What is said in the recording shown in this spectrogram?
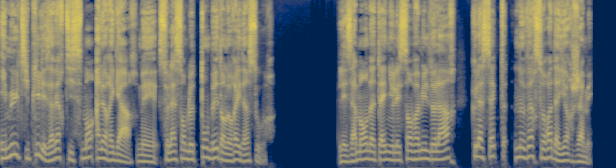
et multiplie les avertissements à leur égard, mais cela semble tomber dans l'oreille d'un sourd. Les amendes atteignent les 120 000 dollars que la secte ne versera d'ailleurs jamais.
